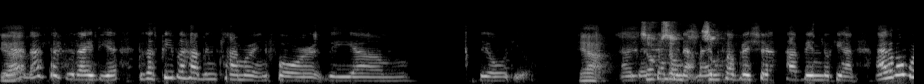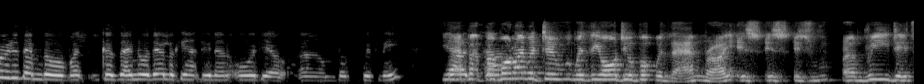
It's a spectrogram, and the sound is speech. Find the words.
Yeah, Yeah, that's a good idea because people have been clamoring for the um the audio. Yeah. And that's So- something so- that my so- publishers have been looking at. I haven't worded them though, but because I know they're looking at doing an audio um, book with me. Yeah, But, but, uh, what I would do with the audio book with them, right, is is is uh, read it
